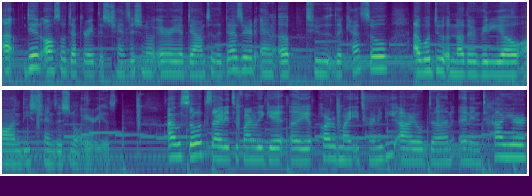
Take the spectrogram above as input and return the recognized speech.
I did also decorate this transitional area down to the desert and up to the castle. I will do another video on these transitional areas. I was so excited to finally get a part of my Eternity Isle done, an entire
